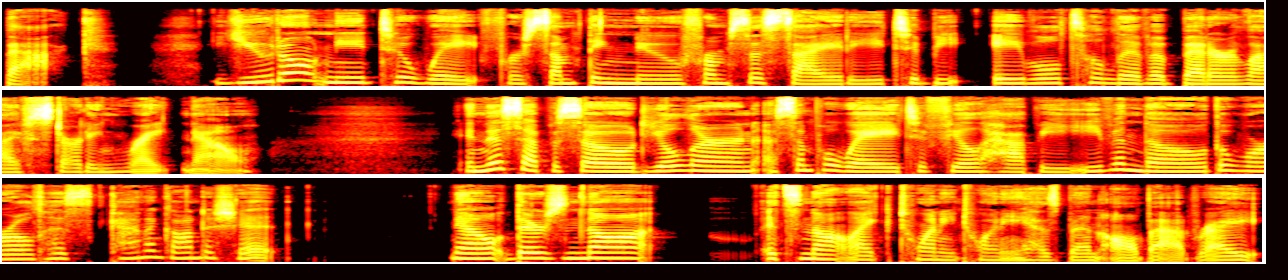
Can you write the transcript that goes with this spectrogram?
back. You don't need to wait for something new from society to be able to live a better life starting right now. In this episode, you'll learn a simple way to feel happy even though the world has kind of gone to shit. Now, there's not, it's not like 2020 has been all bad, right?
